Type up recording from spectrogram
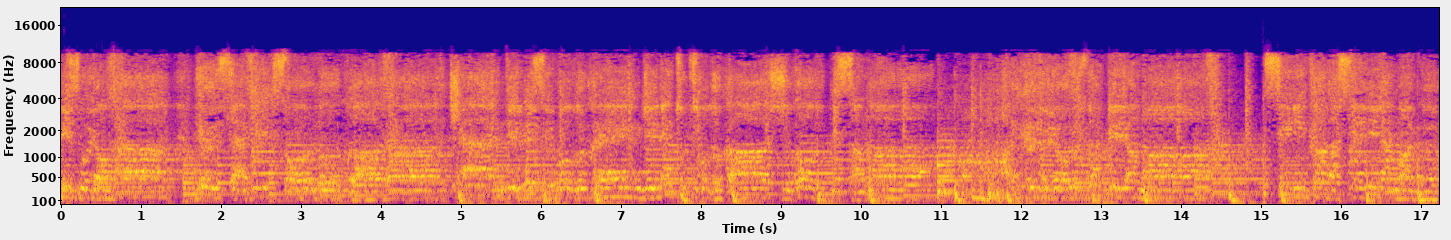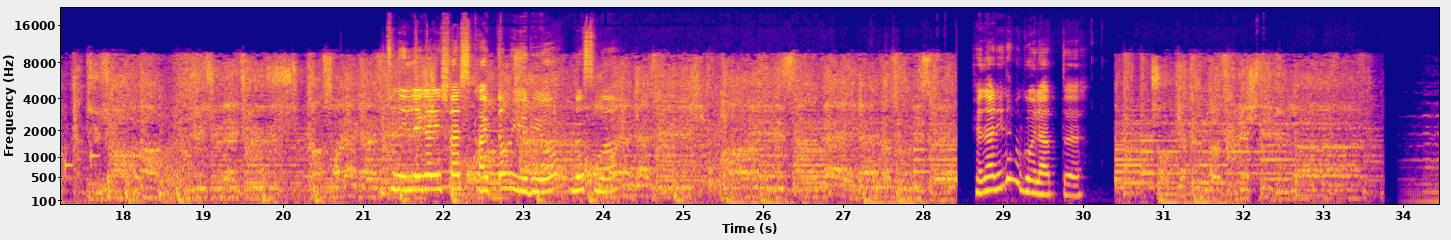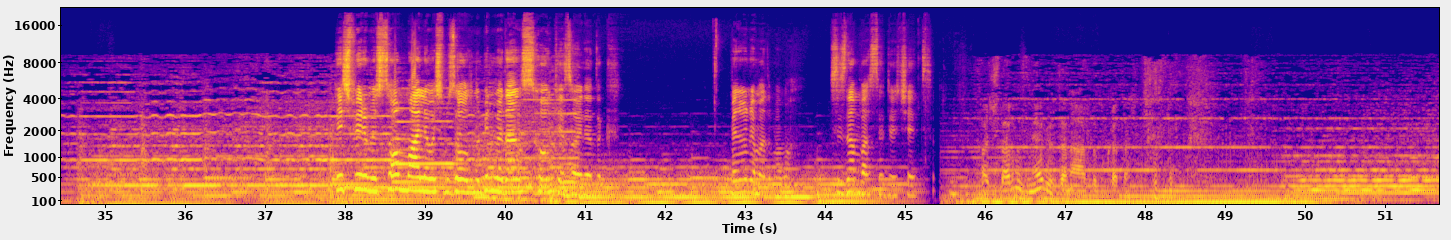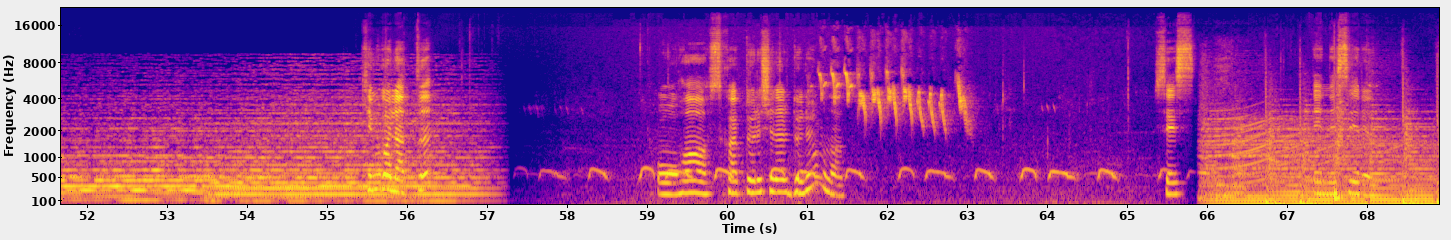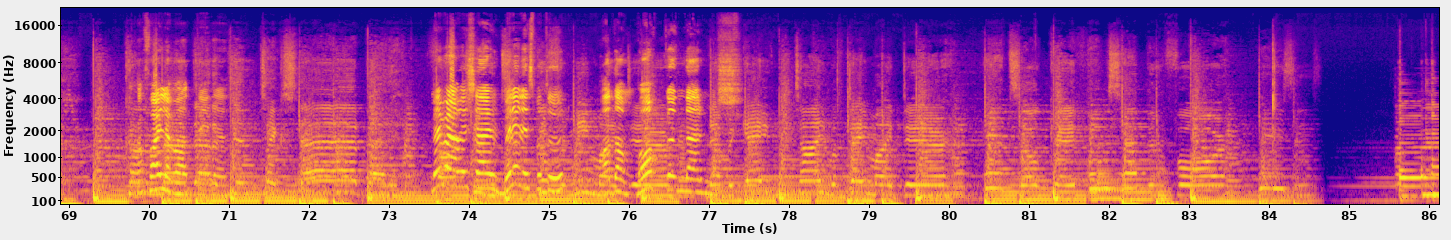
Biz bu yolda göğüslerdik zorluklara Bütün illegal işler Skype'da mı yürüyor? Nasıl lan? Fener yine mi gol attı? Hiçbirimiz son mahalle başımız olduğunu bilmeden son kez oynadık. Ben oynamadım ama. Sizden bahsediyor chat. Saçlarınız niye birden ağardı bu kadar? Kim gol attı? Oha Skype'da öyle şeyler dönüyor mu lan? Ses. Ennesiri. Kafayla mı attı? Merhaba arkadaşlar ben Enes Batur. Adam bok göndermiş. It's okay, things happen for thank you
